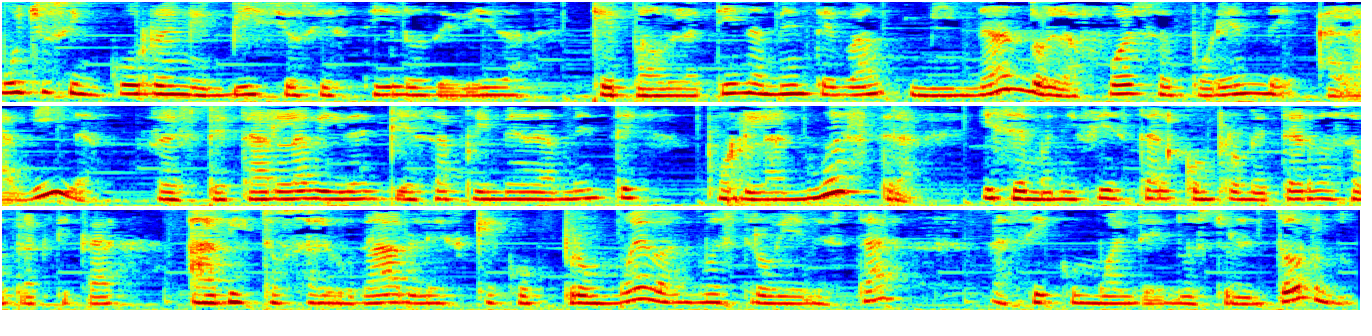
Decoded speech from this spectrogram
Muchos incurren en vicios y estilos de vida que paulatinamente van minando la fuerza por ende a la vida. Respetar la vida empieza primeramente por la nuestra y se manifiesta al comprometernos a practicar hábitos saludables que promuevan nuestro bienestar, así como el de nuestro entorno.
